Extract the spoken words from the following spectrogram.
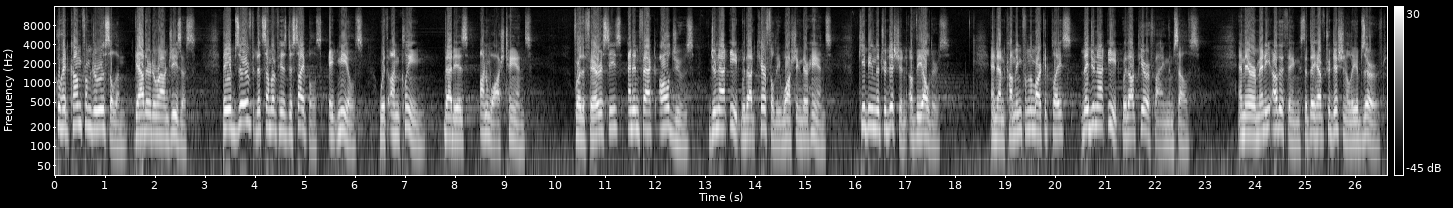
who had come from Jerusalem, gathered around Jesus, they observed that some of his disciples ate meals with unclean, that is, unwashed hands. For the Pharisees, and in fact all Jews, do not eat without carefully washing their hands, keeping the tradition of the elders and on coming from the marketplace, they do not eat without purifying themselves. And there are many other things that they have traditionally observed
